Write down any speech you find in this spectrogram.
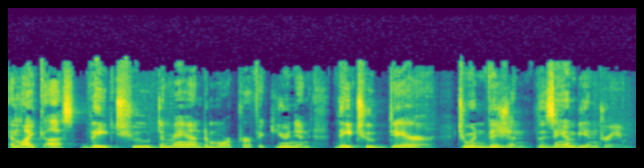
and like us, they too demand a more perfect union. They too dare to envision the Zambian dream.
